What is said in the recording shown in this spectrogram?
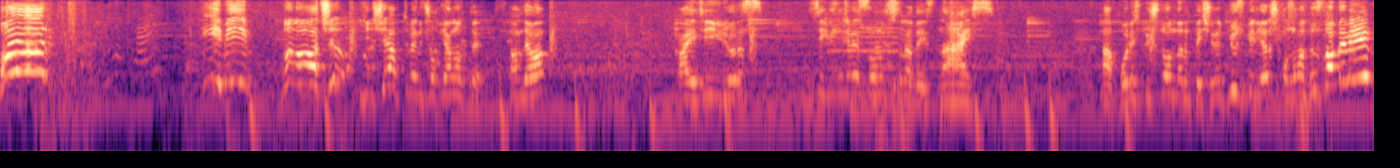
Hayır! İyiyim iyiyim. Lan açı şey yaptı beni çok yanılttı. Tamam devam. Gayet iyi gidiyoruz. 8. ve sonuncu sıradayız. Nice. Ha polis düştü onların peşine. Düz bir yarış. O zaman hızlan bebeğim.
